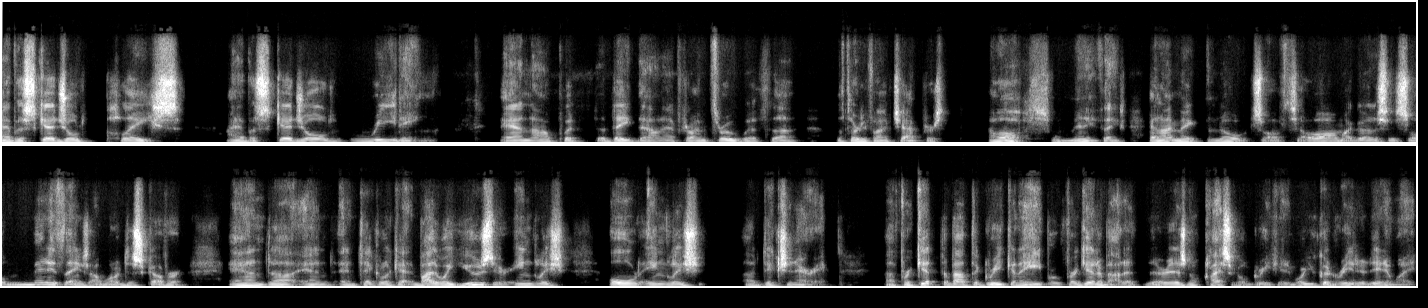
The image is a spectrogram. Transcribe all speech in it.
have a scheduled place. I have a scheduled reading. And I'll put the date down after I'm through with uh, the 35 chapters. Oh, so many things. And I make notes of, oh my goodness, there's so many things I want to discover and uh, and and take a look at. And by the way, use your English, Old English uh, dictionary. Uh, forget about the Greek and the Hebrew. Forget about it. There is no classical Greek anymore. You couldn't read it anyway.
